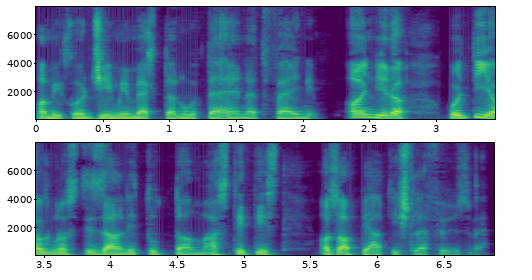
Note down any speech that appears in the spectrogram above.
amikor Jimmy megtanult tehenet fejni. Annyira, hogy diagnosztizálni tudta a mastitiszt, az apját is lefőzve.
